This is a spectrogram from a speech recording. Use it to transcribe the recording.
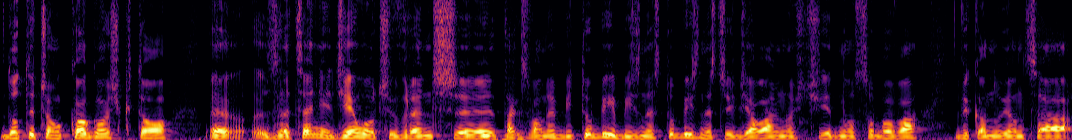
dotyczą kogoś, kto e, zlecenie, dzieło, czy wręcz e, tak zwane B2B, business to business, czyli działalność jednoosobowa wykonująca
